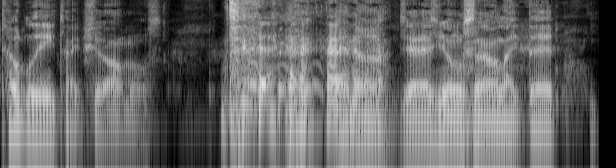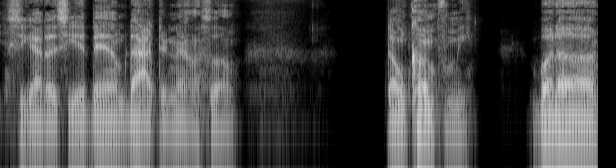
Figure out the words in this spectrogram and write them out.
totally type shit almost. and uh Jazz, you don't sound like that. She got a she a damn doctor now, so don't come for me. But uh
